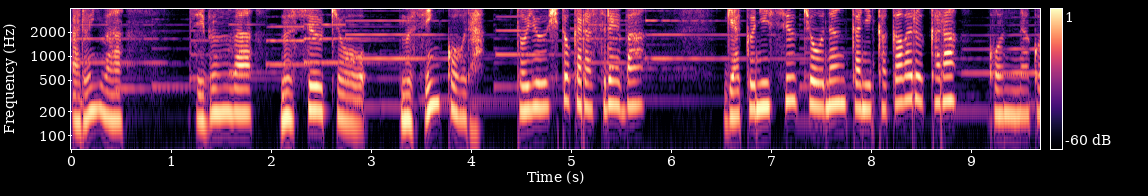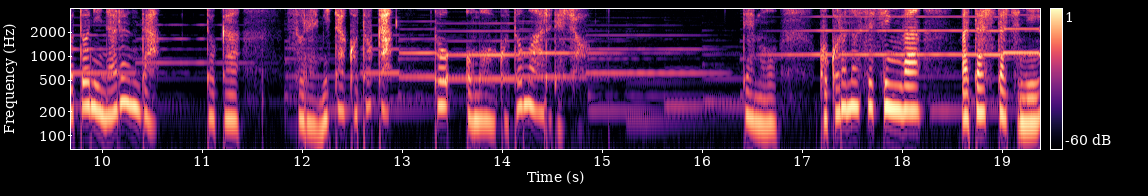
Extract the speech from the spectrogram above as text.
あるいは自分は無宗教無信仰だという人からすれば逆に宗教なんかに関わるからこんなことになるんだとかそれ見たことかと思うこともあるでしょう。でも心の指針は私たちに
